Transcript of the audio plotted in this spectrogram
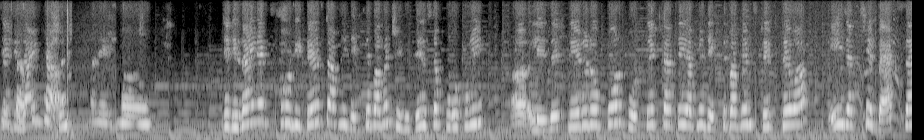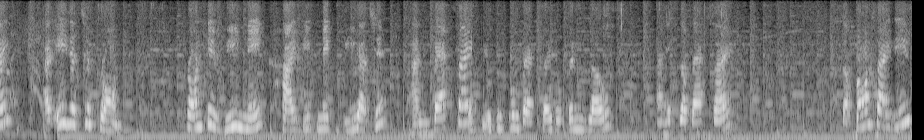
যে ডিজাইনটা মানে যে ডিজাইনের পুরো ডিটেলসটা আপনি দেখতে পাবেন সেই ডিটেলসটা পুরোপুরি লেজার প্লেয়ারের ওপর প্রত্যেকটাতেই আপনি দেখতে পাবেন স্ট্রিপ দেওয়া। এই যাচ্ছে ব্যাক সাইড আর এই যাচ্ছে ফ্রন্ট ফ্রন্টে V neck high deep neck V আছে। And back side beautiful back side open blouse and it's the back side the front side is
